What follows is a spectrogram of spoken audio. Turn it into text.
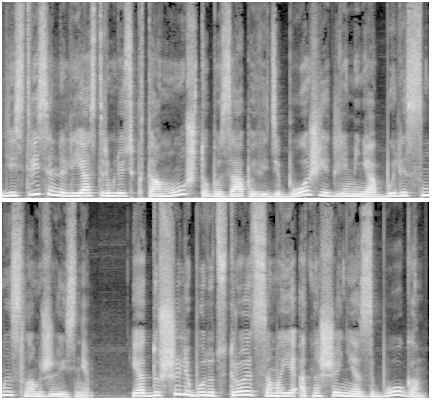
Действительно ли я стремлюсь к тому, чтобы заповеди Божьи для меня были смыслом жизни – и от души ли будут строиться мои отношения с Богом,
